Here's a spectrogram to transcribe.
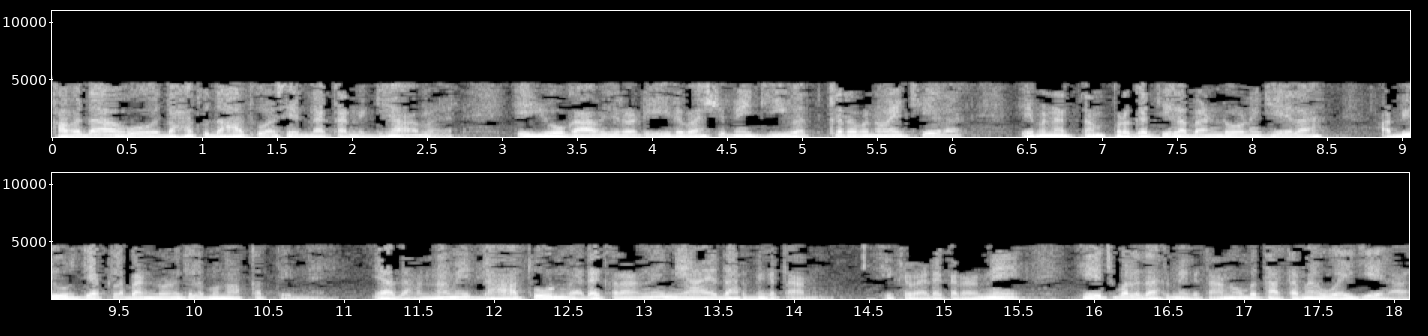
කවදා හෝ ධාතු ධාතු වශයෙන් දක්වන්න ගියාම ඒ යෝගාවචරයට ඊට පස්සේ මේ ජීවත් කරනවයි කියලා එහෙම නැත්නම් ප්‍රගතිය ලබන්න ඕන කියලා අභිවෘද්ධියක් ලබන්න ඕන කියලා මොනවත් වෙන්නේ නැහැ. එයා දන්නා මේ ධාතුන් වැඩ කරන්නේ න්‍යාය ධර්මයකට අනුව. ඒක වැඩ කරන්නේ හේතුඵල ධර්මයකට අනුව ඔබ තටමැව්වයි කියලා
